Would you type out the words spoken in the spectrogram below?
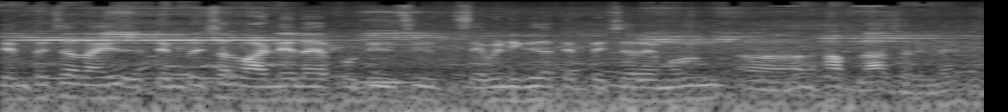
टेम्परेचर राईज टेम्परेचर वाढलेलं आहे. फोर्टी सेवन डिग्रीचं टेम्परेचर आहे म्हणून हा ब्लास्ट झालेला आहे.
